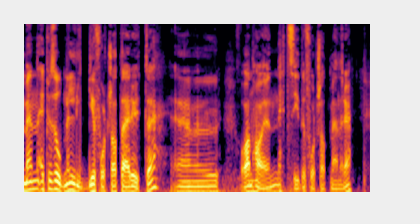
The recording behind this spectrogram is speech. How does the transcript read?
Men episodene ligger fortsatt der ute. Og han har jo en nettside fortsatt, mener jeg.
